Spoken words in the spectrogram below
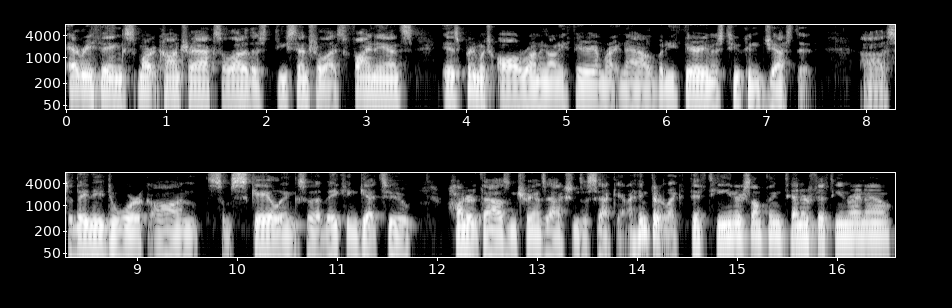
everything, smart contracts, a lot of this decentralized finance is pretty much all running on Ethereum right now. But Ethereum is too congested. Uh, so they need to work on some scaling so that they can get to 100,000 transactions a second. I think they're like 15 or something, 10 or 15 right now,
